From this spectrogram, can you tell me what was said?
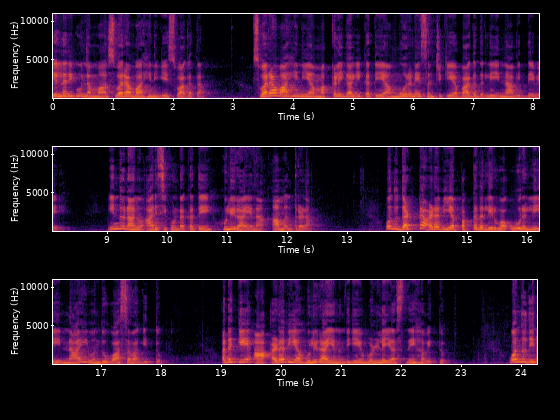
ಎಲ್ಲರಿಗೂ ನಮ್ಮ ಸ್ವರ ವಾಹಿನಿಗೆ ಸ್ವಾಗತ. ಸ್ವರ ವಾಹಿನಿಯ ಮಕ್ಕಳಿಗಾಗಿ ಕಥೆಯ ಮೂರನೇ ಸಂಚಿಕೆಯ ಭಾಗದಲ್ಲಿ ನಾವಿದ್ದೇವೆ. ಇಂದು ನಾನು ಆರಿಸಿಕೊಂಡ ಕತೆ ಹುಲಿರಾಯನ ಆಮಂತ್ರಣ. ಒಂದು ದಟ್ಟ ಅಡವಿಯ ಪಕ್ಕದಲ್ಲಿರುವ ಊರಲ್ಲಿ ನಾಯಿ ಒಂದು ವಾಸವಾಗಿತ್ತು. ಅದಕ್ಕೆ ಆ ಅಡವಿಯ ಹುಲಿರಾಯನೊಂದಿಗೆ ಒಳ್ಳೆಯ ಸ್ನೇಹವಿತ್ತು. ಒಂದು ದಿನ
